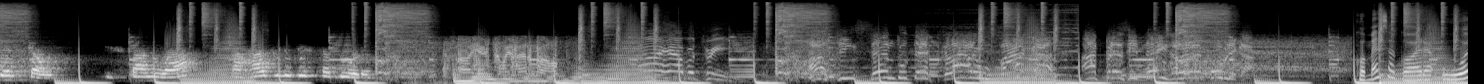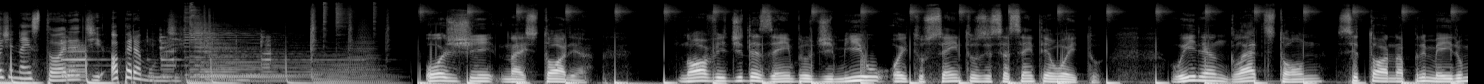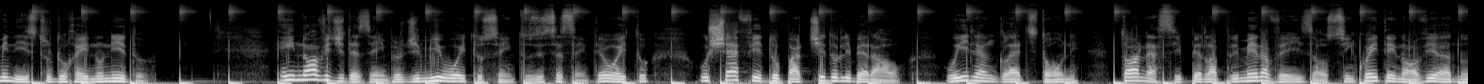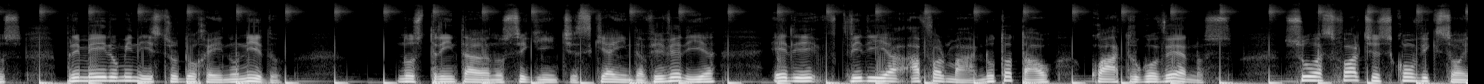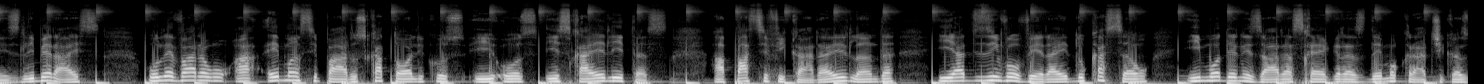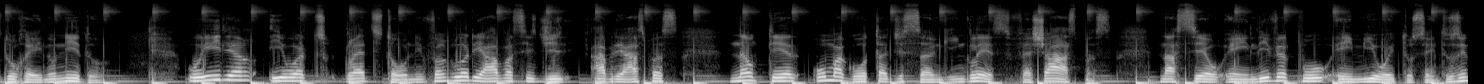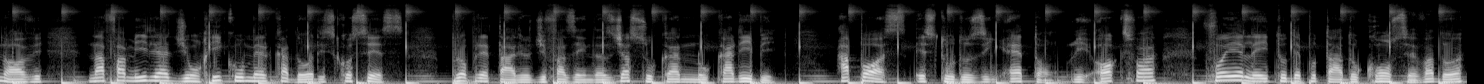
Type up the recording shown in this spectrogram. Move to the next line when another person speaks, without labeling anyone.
Atenção, está no ar a Rádio Libertadora.
Assim sendo, declaro vaga a presidência da República.
Começa agora o Hoje na História de Ópera Mundi.
Hoje na História, 9 de dezembro de 1868. William Gladstone se torna primeiro-ministro do Reino Unido. Em 9 de dezembro de 1868, o chefe do Partido Liberal, William Gladstone, torna-se pela primeira vez aos 59 anos primeiro-ministro do Reino Unido. Nos 30 anos seguintes que ainda viveria, ele viria a formar, no total, quatro governos. Suas fortes convicções liberais o levaram a emancipar os católicos e os israelitas, a pacificar a Irlanda e a desenvolver a educação e modernizar as regras democráticas do Reino Unido. William Ewart Gladstone vangloriava-se de, abre aspas, não ter uma gota de sangue inglês, fecha aspas. Nasceu em Liverpool em 1809, na família de um rico mercador escocês, proprietário de fazendas de açúcar no Caribe. Após estudos em Eton e Oxford, foi eleito deputado conservador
